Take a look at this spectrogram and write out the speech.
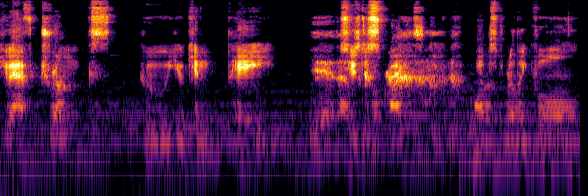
You have drunks who you can pay yeah, to distract. Cool. that was really cool.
